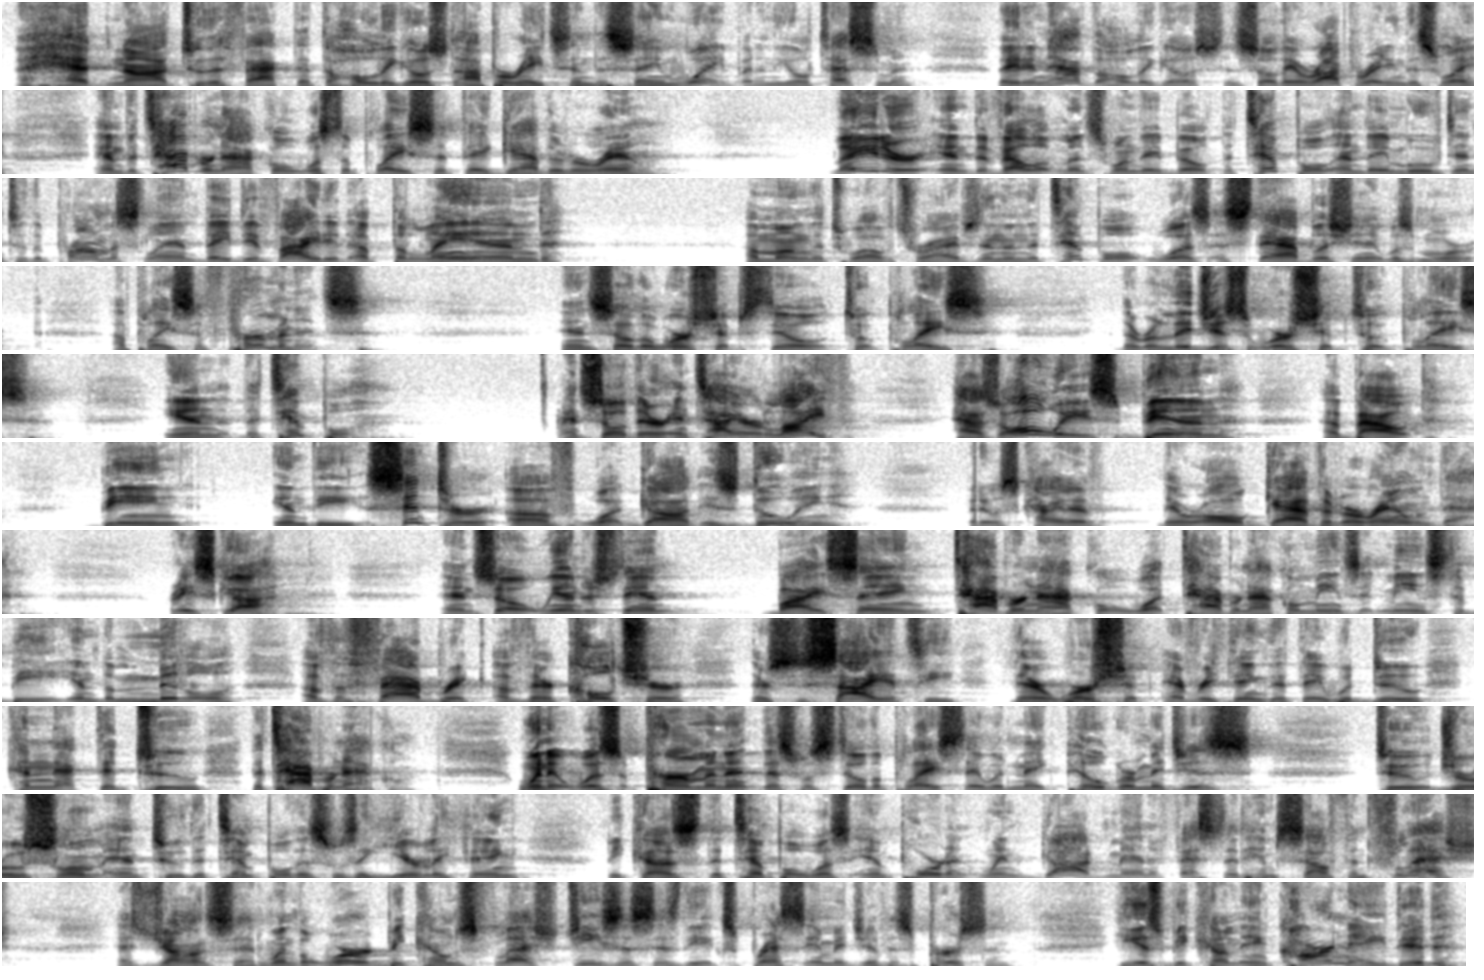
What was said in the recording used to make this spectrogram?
a head nod to the fact that the Holy Ghost operates in the same way. But in the Old Testament, they didn't have the Holy Ghost, and so they were operating this way. And the tabernacle was the place that they gathered around. Later in developments, when they built the temple and they moved into the promised land, they divided up the land among the 12 tribes, and then the temple was established and it was more a place of permanence. And so the worship still took place, the religious worship took place in the temple. And so their entire life has always been about being in the center of what God is doing, but it was kind of, they were all gathered around that. Praise God. And so we understand by saying tabernacle what tabernacle means. It means to be in the middle of the fabric of their culture, their society, their worship, everything that they would do connected to the tabernacle. When it was permanent, this was still the place they would make pilgrimages to Jerusalem and to the temple. This was a yearly thing because the temple was important. When God manifested himself in flesh, as John said, when the Word becomes flesh, Jesus is the express image of his person. He has become incarnated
